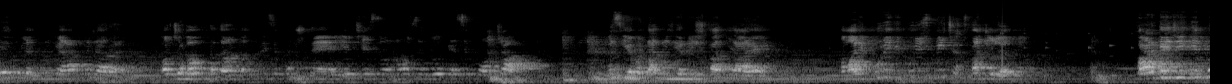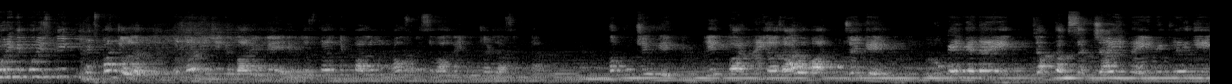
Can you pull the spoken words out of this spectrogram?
एक व्यक्ति के हाथ में जा रहा है और जब हम प्रधानमंत्री से पूछते हैं ये 609 से दो कैसे पहुंचा बस ये बता दीजिए रिश्ता क्या है हमारी पूरी की पूरी स्पीच एक्सपंज हो जाती है खाड़गे जी की पूरी की पूरी स्पीच एक्सपंज हो जाती है प्रधानी जी के बारे में हिंदुस्तान के पार्लियामेंट हाउस में सवाल नहीं पूछा जा सकता हम पूछेंगे एक बार नहीं हजारों बार पूछेंगे रुकेंगे नहीं जब तक सच्चाई नहीं निकलेगी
